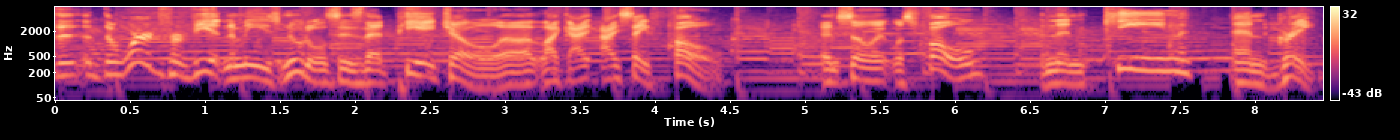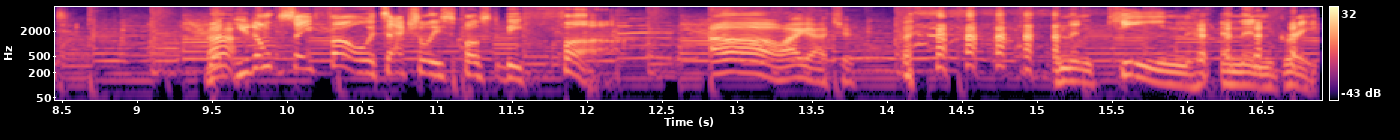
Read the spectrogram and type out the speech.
the, the word for Vietnamese noodles is that PHO, uh, like I, I say pho. And so it was pho, and then keen and great. But you don't say pho, it's actually supposed to be pho. Oh, I got you. And then keen, and then great.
